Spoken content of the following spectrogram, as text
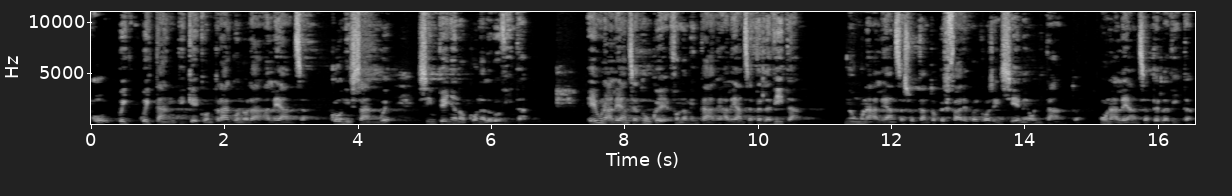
o quei, quei tanti che contraggono l'alleanza con il sangue si impegnano con la loro vita. È un'alleanza dunque fondamentale, alleanza per la vita, non un'alleanza soltanto per fare qualcosa insieme ogni tanto un'alleanza per la vita.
